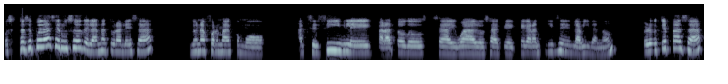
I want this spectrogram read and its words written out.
o sea, se puede hacer uso de la naturaleza de una forma como accesible para todos, que sea igual, o sea, que, que garantice la vida, ¿no? Pero ¿qué pasa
